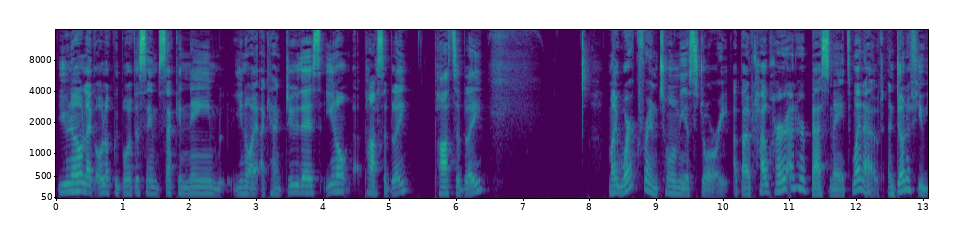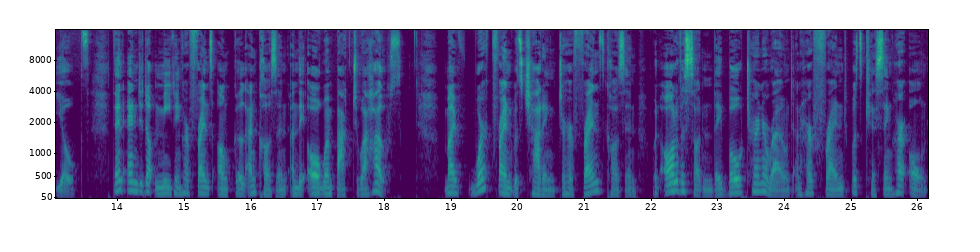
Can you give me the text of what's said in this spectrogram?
You know, like, oh, look, we both have the same second name. You know, I, I can't do this. You know, possibly. Possibly. My work friend told me a story about how her and her best mates went out and done a few yokes then ended up meeting her friend's uncle and cousin, and they all went back to a house. My work friend was chatting to her friend's cousin when all of a sudden they both turned around and her friend was kissing her own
